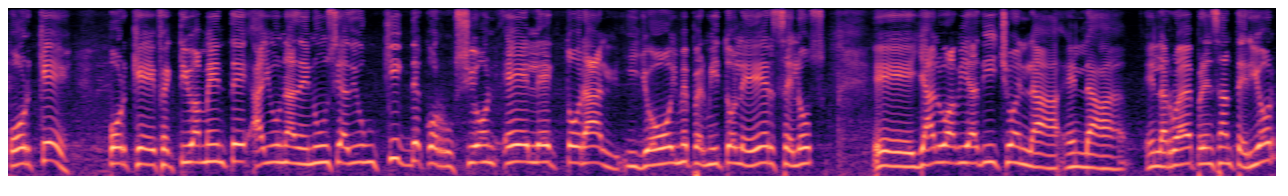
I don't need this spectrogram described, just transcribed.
¿Por qué? porque efectivamente hay una denuncia de un kick de corrupción electoral y yo hoy me permito leérselos, eh, ya lo había dicho en la, en, la, en la rueda de prensa anterior,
